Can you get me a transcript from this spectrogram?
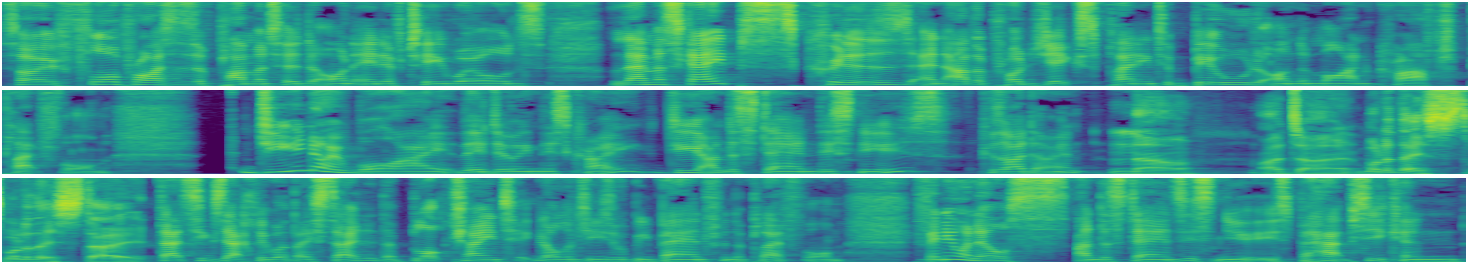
So, floor prices have plummeted on NFT worlds, Llamascapes, Critters, and other projects planning to build on the Minecraft platform. Do you know why they're doing this, Craig? Do you understand this news? Because I don't. No, I don't. What did they What did they state? That's exactly what they stated that blockchain technologies will be banned from the platform. If anyone else understands this news, perhaps you can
